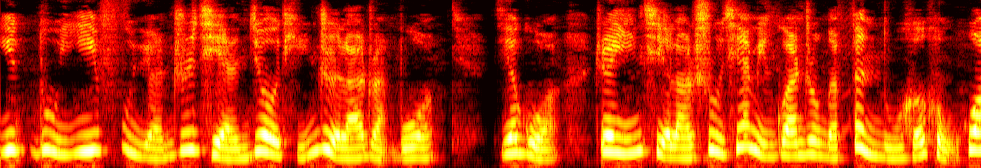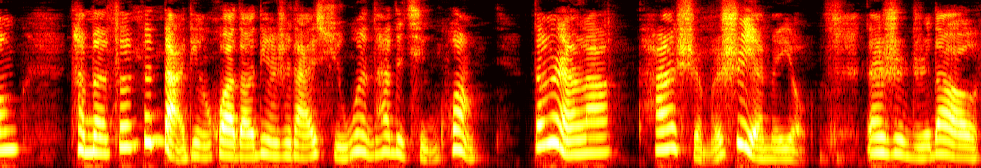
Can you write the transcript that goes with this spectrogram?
一度一复原之前就停止了转播，结果这引起了数千名观众的愤怒和恐慌，他们纷纷打电话到电视台询问他的情况。当然啦，他什么事也没有。但是直到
